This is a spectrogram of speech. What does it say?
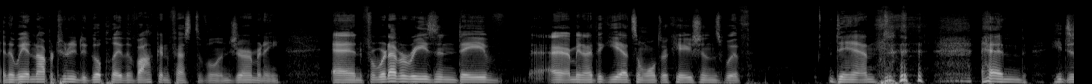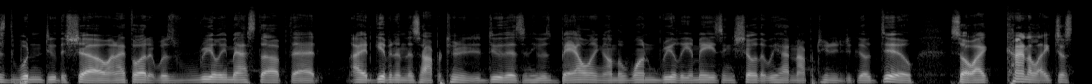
And then we had an opportunity to go play the Wacken Festival in Germany. And for whatever reason, Dave, I mean, I think he had some altercations with Dan, and he just wouldn't do the show. And I thought it was really messed up that I had given him this opportunity to do this, and he was bailing on the one really amazing show that we had an opportunity to go do. So I kind of like just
